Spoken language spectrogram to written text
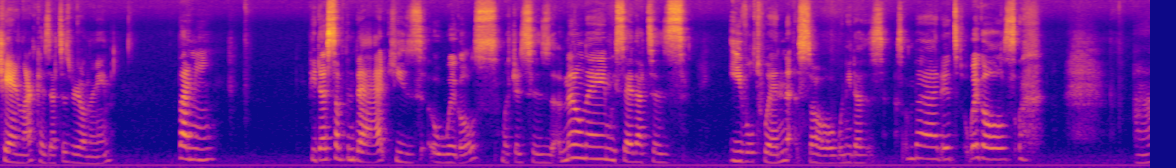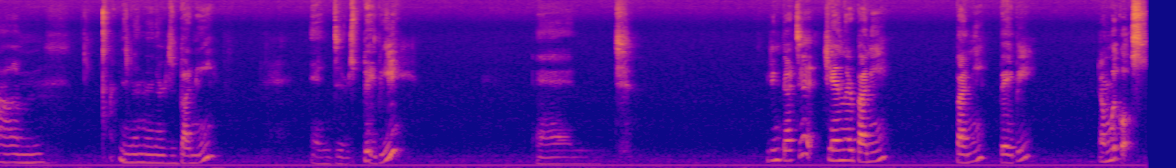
Chandler, because that's his real name. Bunny. If he does something bad, he's Wiggles, which is his middle name. We say that's his evil twin. So when he does something bad, it's Wiggles. um, and then there's Bunny. And there's Baby. And I think that's it. Chandler, Bunny, Bunny, Baby, and Wiggles.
